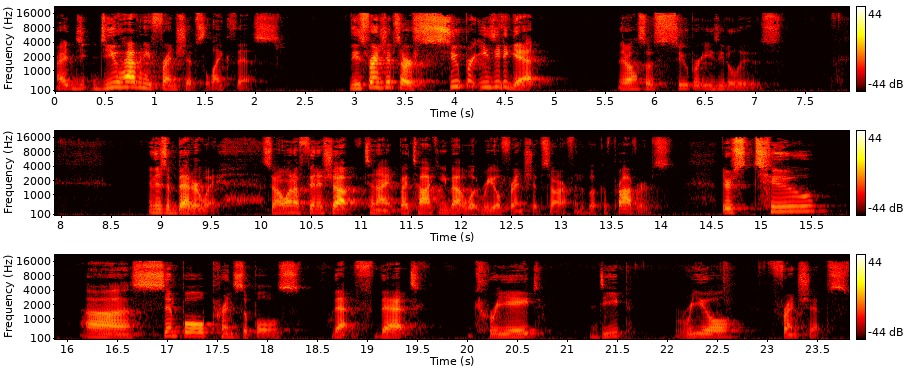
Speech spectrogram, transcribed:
Right? Do, do you have any friendships like this? These friendships are super easy to get. They're also super easy to lose. And there's a better way. So I want to finish up tonight by talking about what real friendships are from the book of Proverbs. There's two uh, simple principles that, that create deep, real friendships.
